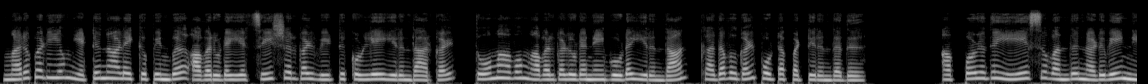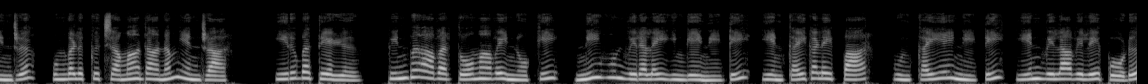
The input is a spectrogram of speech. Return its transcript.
மறுபடியும் எட்டு நாளைக்கு பின்பு அவருடைய சீஷர்கள் வீட்டுக்குள்ளே இருந்தார்கள் தோமாவும் அவர்களுடனே கூட இருந்தான் கதவுகள் பூட்டப்பட்டிருந்தது. அப்பொழுது இயேசு வந்து நடுவே நின்று உங்களுக்குச் சமாதானம் என்றார். இருபத்தேழு. பின்பு அவர் தோமாவை நோக்கி நீ உன் விரலை இங்கே நீட்டி என் கைகளைப் பார் உன் கையை நீட்டி என் விழாவிலே போடு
